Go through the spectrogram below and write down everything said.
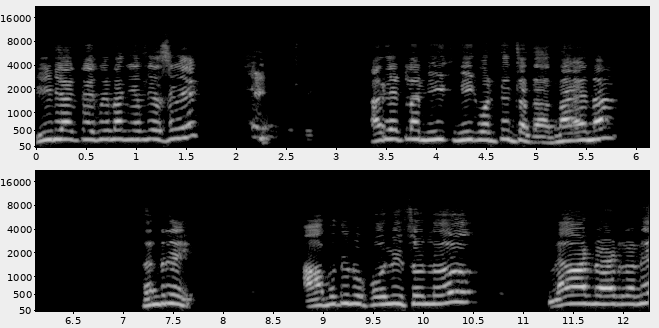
ఈడీ యాక్ట్ అయిపోయినాక ఏం చేస్తుంది అది ఎట్లా నీకు నీకు వర్తించదా? నాయన తండ్రి ఆ బుద్ధు నువ్వు పోలీసు లా అండ్ ఆర్డర్ అనే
